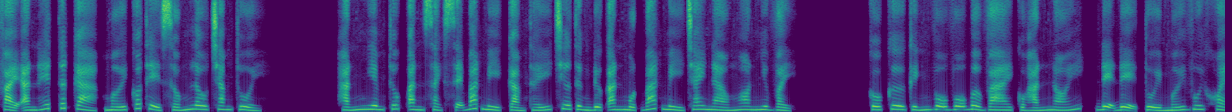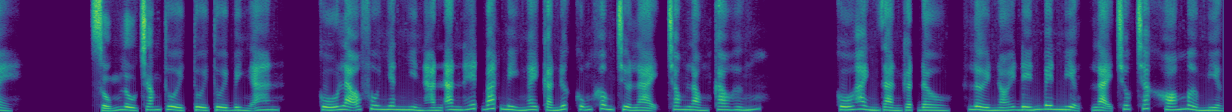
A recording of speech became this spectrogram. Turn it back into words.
Phải ăn hết tất cả mới có thể sống lâu trăm tuổi. Hắn nghiêm túc ăn sạch sẽ bát mì cảm thấy chưa từng được ăn một bát mì chay nào ngon như vậy. Cố cư kính vỗ vỗ bờ vai của hắn nói, đệ đệ tuổi mới vui khỏe. Sống lâu trăm tuổi tuổi tuổi bình an. Cố lão phu nhân nhìn hắn ăn hết bát mì ngay cả nước cũng không trừ lại, trong lòng cao hứng. Cố hành giản gật đầu, lời nói đến bên miệng, lại chúc chắc khó mở miệng.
